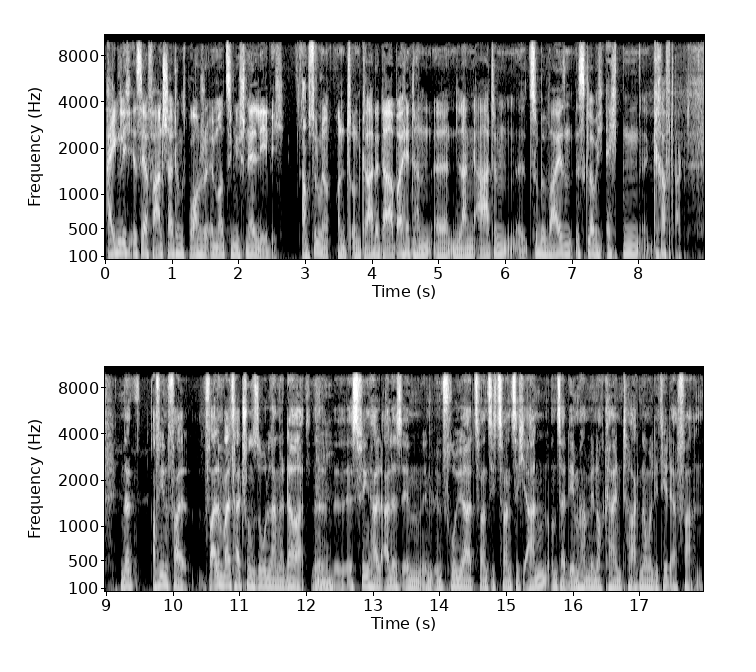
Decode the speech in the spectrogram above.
eigentlich ist ja Veranstaltungsbranche immer ziemlich schnelllebig. Absolut. Und, und gerade dabei dann äh, einen langen Atem äh, zu beweisen, ist, glaube ich, echt ein Kraftakt. Na, auf jeden Fall. Vor allem, weil es halt schon so lange dauert. Ne? Mhm. Es fing halt alles im, im, im, Frühjahr 2020 an und seitdem haben wir noch keinen Tag Normalität erfahren.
